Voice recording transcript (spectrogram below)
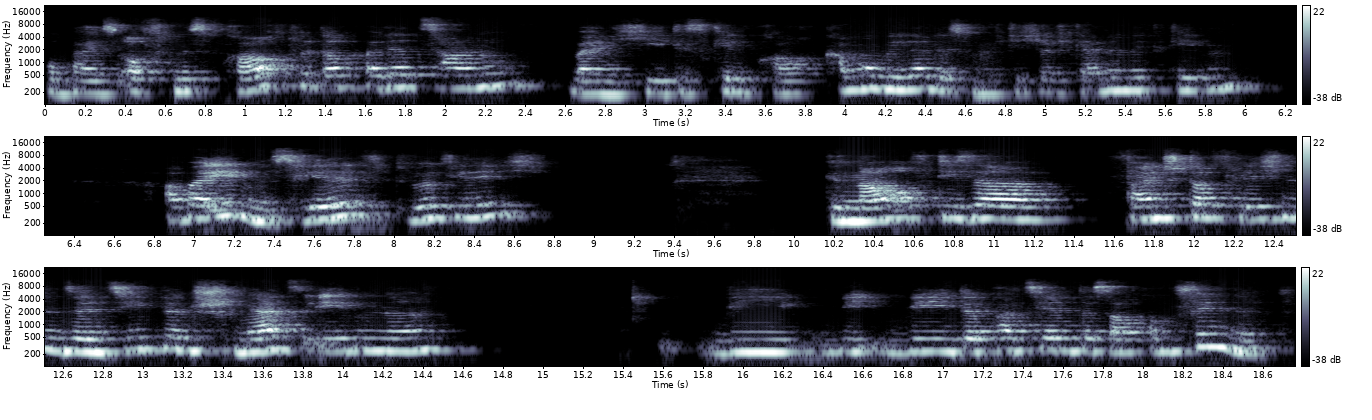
wobei es oft missbraucht wird, auch bei der Zahnung, weil nicht jedes Kind braucht Camomilla, das möchte ich euch gerne mitgeben. Aber eben, es hilft wirklich, genau auf dieser feinstofflichen, sensiblen Schmerzebene, wie, wie, wie der Patient das auch empfindet.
